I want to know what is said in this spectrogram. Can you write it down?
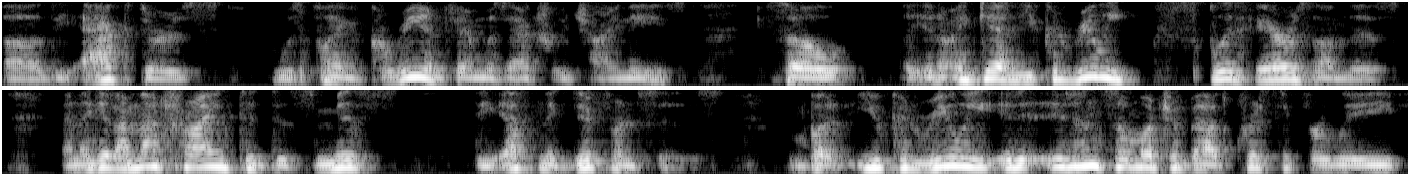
uh, the actors who was playing a Korean family was actually Chinese. So, you know, again, you could really split hairs on this. And again, I'm not trying to dismiss the ethnic differences, but you could really, it, it isn't so much about Christopher Lee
